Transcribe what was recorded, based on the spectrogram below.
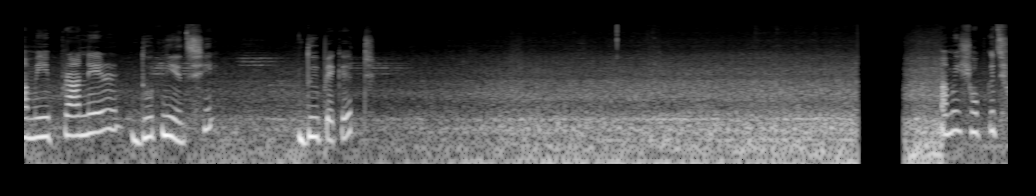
আমি প্রাণের দুধ নিয়েছি, দুই প্যাকেট। আমি সব কিছু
